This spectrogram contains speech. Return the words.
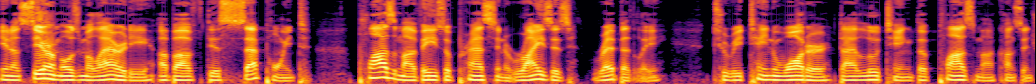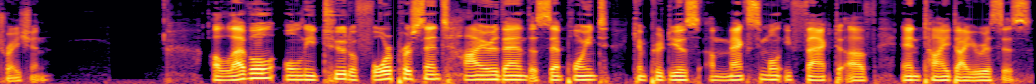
In a serum osmolarity above this set point, plasma vasopressin rises rapidly to retain water diluting the plasma concentration a level only 2 to 4% higher than the set point can produce a maximal effect of antidiuresis.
